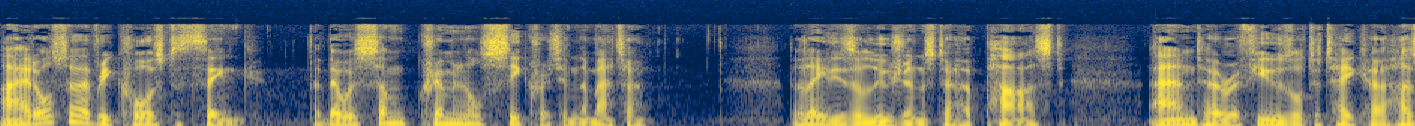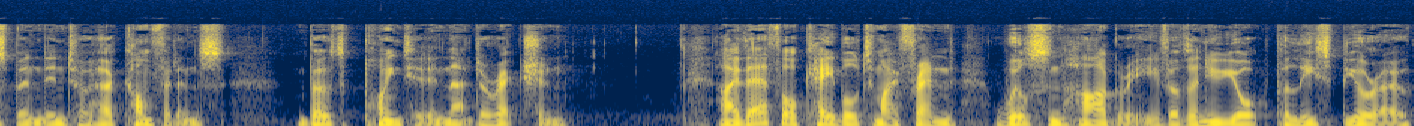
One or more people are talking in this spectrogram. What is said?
I had also every cause to think that there was some criminal secret in the matter. The lady's allusions to her past, and her refusal to take her husband into her confidence, both pointed in that direction. I therefore cabled to my friend Wilson Hargreave of the New York Police Bureau,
